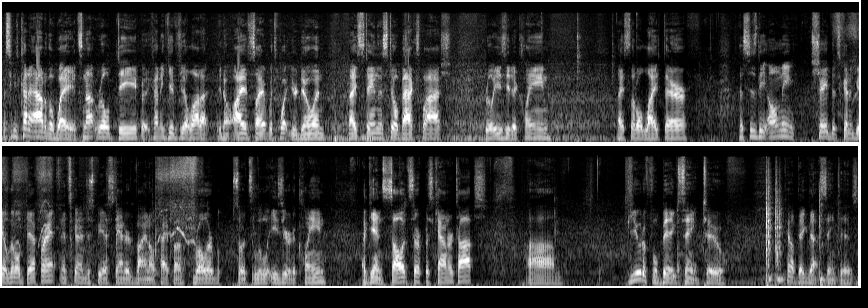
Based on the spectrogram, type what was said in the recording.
this thing's kind of out of the way. It's not real deep. It kind of gives you a lot of, you know, eye sight with what you're doing. Nice stainless steel backsplash, really easy to clean. Nice little light there. This is the only shade that's going to be a little different and it's going to just be a standard vinyl type of roller so it's a little easier to clean. Again, solid surface countertops. Um, beautiful big sink too. Look how big that sink is.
